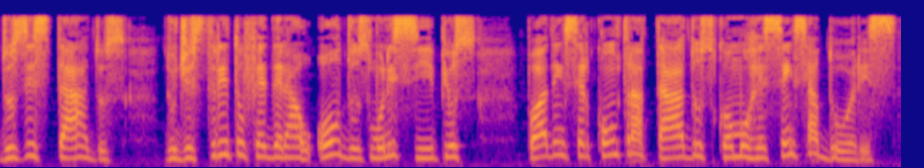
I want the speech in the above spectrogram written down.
dos estados, do Distrito Federal ou dos municípios podem ser contratados como recenseadores.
